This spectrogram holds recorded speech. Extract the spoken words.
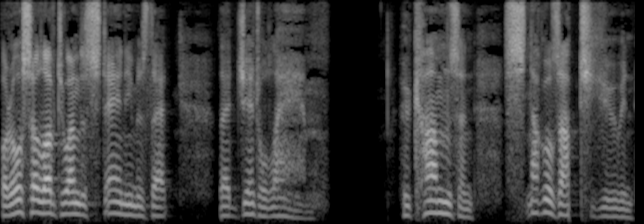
But also love to understand him as that, that gentle lamb who comes and snuggles up to you in,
